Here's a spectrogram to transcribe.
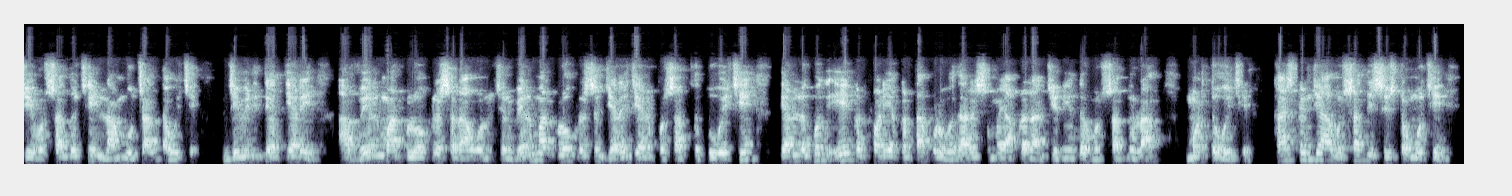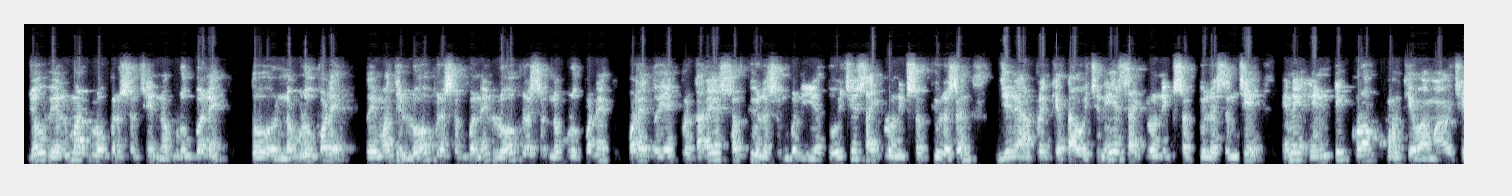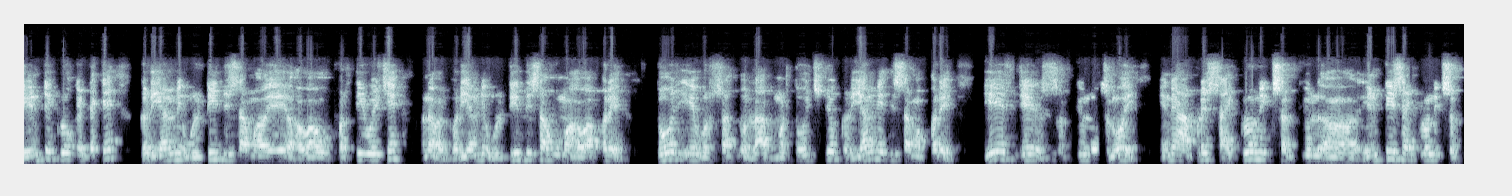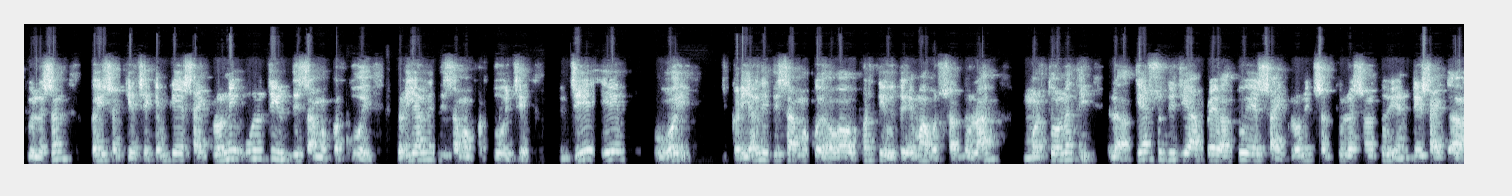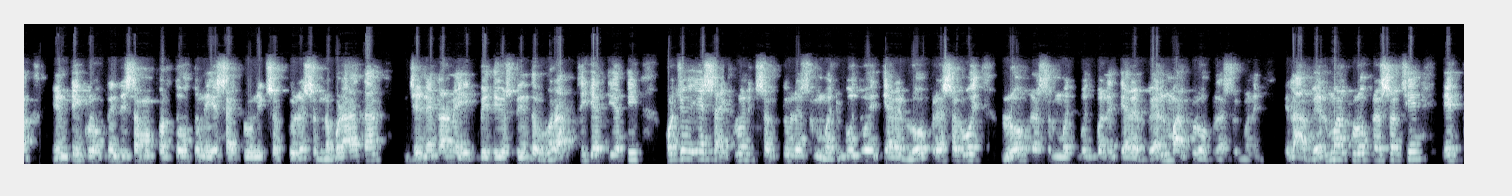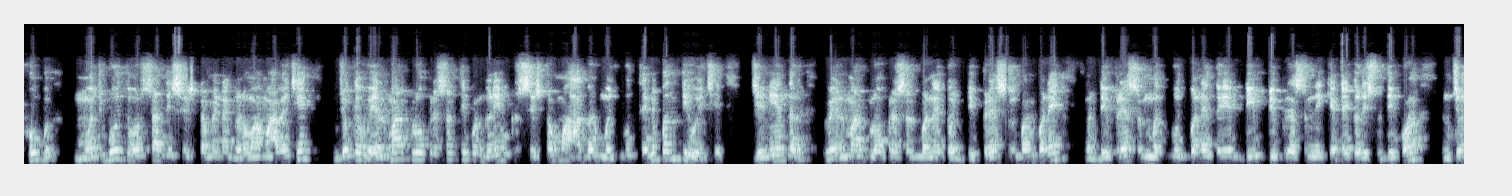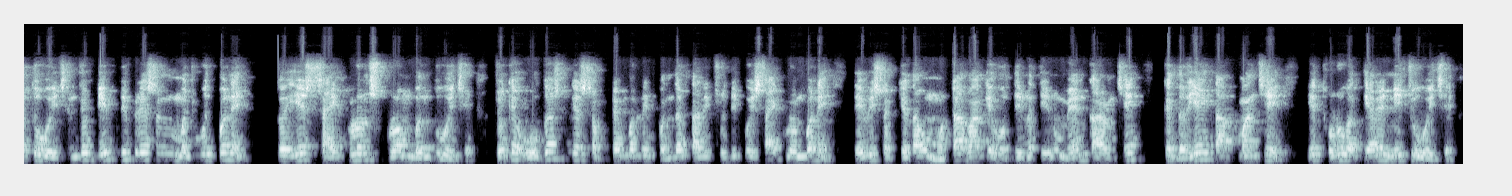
જે વરસાદો છે એ લાંબુ ચાલતા હોય છે. જેવી રીતે અત્યારે આ વેલમાર્ક લો પ્રેશર આવવાનું છે. વેલમાર્ક લો પ્રેશર જ્યારે જ્યારે પસાર થતું હોય છે, ત્યારે લગભગ એક અઠવાડિયા કરતા પણ વધારે સમય આપણા રાજ્યની અંદર વરસાદનો લાભ મળતો હોય છે. ખાસ કરીને જે આ વરસાદી સિસ્ટમો છે, જો વેલમાર્ક લો પ્રેશર છે, નબળું બને તો નબળું પડે તો એમાંથી લો પ્રેશર બને. લો પ્રેશર નબળું પડે પડે તો એક પ્રકારે સર્ક્યુલેશન બની જતું હોય છે સાયક્લોનિક સર્ક્યુલેશન જેને આપણે કહેતા હોય છે ને એ સાયક્લોનિક સર્ક્યુલેશન છે, એને એન્ટી ક્લોક પણ કહેવામાં આવે છે. એન્ટી ક્લોક એટલે કે ઘડિયાળની ઉલટી દિશામાં એ હવાઓ ફરતી હોય છે અને ઘડિયાળની ઉલટી દિશાઓમાં હવા ફરે તો જ એ વરસાદનો લાભ મળતો હોય છે. જો ઘડિયાળની દિશામાં ફરે, એ જે સર્ક્યુલેશન હોય, એને આપણે સાયક્લોનિક સર્ક્યુલ એન્ટી સાયક્લોનિક સર્ક્યુલેશન કહી શકીએ છીએ. કેમ કે એ સાયક્લોનની ઉલટી દિશામાં ફરતું હોય, ઘડિયાળની દિશામાં ફરતું હોય છે. જે એ હોય, ઘડિયાળની દિશામાં કોઈ હવાઓ ફરતી હોય તો એમાં વરસાદનો લાભ મળતો નથી. એટલે અત્યાર સુધી જે આપણે હતું એ સાયક્લોનિક સર્ક્યુલેશન હતું એન્ટી એન્ટી ક્લોકની દિશામાં ફરતું હતું ને એ સાયક્લોનિક સર્ક્યુલેશન નબળા હતા. જેને કારણે એક બે દિવસની અંદર વરાપ થઈ જતી હતી. પણ જો એ સાયક્લોનિક સર્ક્યુલેશન મજબૂત હોય ત્યારે લો પ્રેશર હોય લો પ્રેશર મજબૂત બને ત્યારે વેલમાર્ક લો પ્રેશર બને. એટલે આ વેલમાર્ક લો પ્રેશર છે, એ ખૂબ મજબૂત વરસાદી સિસ્ટમ એને ગણવામાં આવે છે. જો કે વેલમાર્ક લો પ્રેશરથી પણ ઘણી વખત સિસ્ટમમાં આગળ મજબૂત થઈને બનતી હોય છે. જેની અંદર વેલમાર્ક લો પ્રેશર બને તો ડિપ્રેશન પણ બને ડિપ્રેશન મજબૂત બને તો એ ડીપ ડિપ્રેશનની કેટેગરી સુધી પણ જતું હોય છે. જો ડીપ ડિપ્રેશન મજબૂત બને તો એ સાયક્લોન સ્ટ્રોમ બનતું હોય છે. જો કે ઓગસ્ટ કે સપ્ટેમ્બરની પંદર તારીખ સુધી કોઈ સાયક્લોન બને તેવી શક્યતાઓ મોટા ભાગે હોતી નથી. એનું મેઇન કારણ છે કે દરિયાઈ તાપમાન છે એ થોડુંક અત્યારે નીચું હોય છે.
